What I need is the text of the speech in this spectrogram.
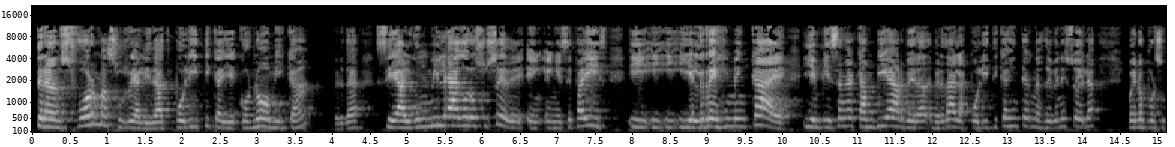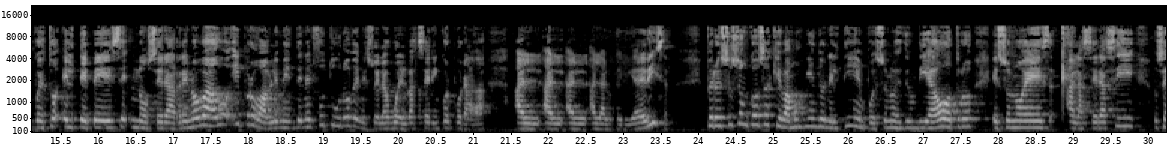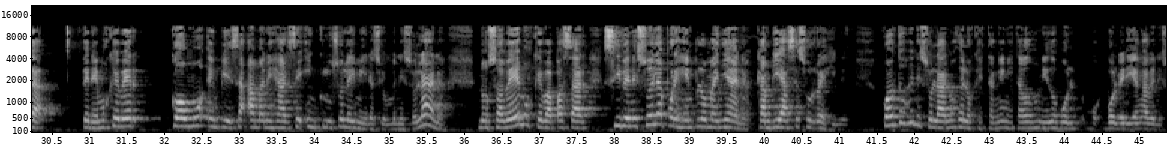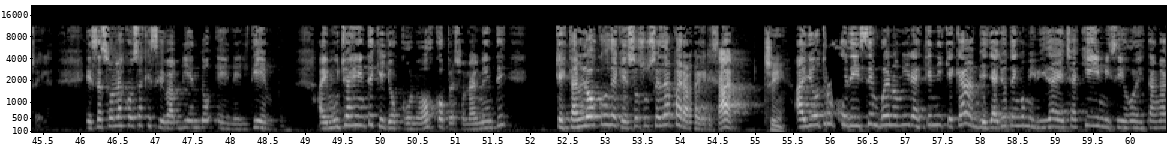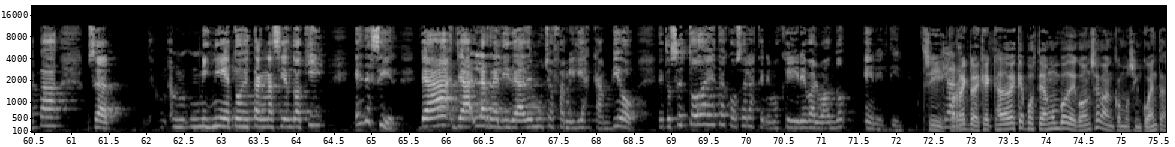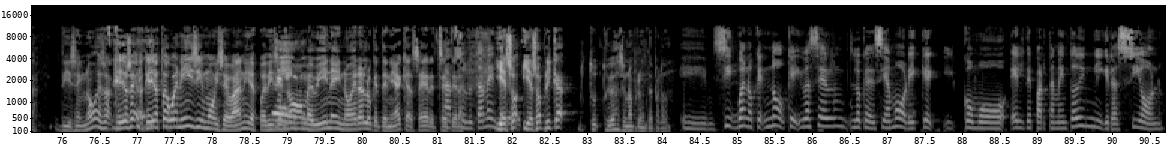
transforma su realidad política y económica, ¿verdad? Si algún milagro sucede en, en ese país y, y, el régimen cae y empiezan a cambiar, ¿verdad? ¿verdad? Las políticas internas de Venezuela, bueno, por supuesto, el TPS no será renovado y probablemente en el futuro Venezuela vuelva a ser incorporada al, al, al, a la lotería de visa. Pero eso son cosas que vamos viendo en el tiempo, eso no es de un día a otro, eso no es al hacer así, o sea, tenemos que ver cómo empieza a manejarse incluso la inmigración venezolana. No sabemos qué va a pasar si Venezuela, por ejemplo, mañana cambiase su régimen. ¿Cuántos venezolanos de los que están en Estados Unidos vol volverían a Venezuela? Esas son las cosas que se van viendo en el tiempo. Hay mucha gente que yo conozco personalmente que están locos de que eso suceda para regresar. Sí. Hay otros que dicen, bueno, mira, es que ni que cambie, ya yo tengo mi vida hecha aquí, mis hijos están acá, o sea, mis nietos están naciendo aquí. Es decir, ya, ya la realidad de muchas familias cambió. Entonces, todas estas cosas las tenemos que ir evaluando en el tiempo. Sí, claro. correcto. Es que cada vez que postean un bodegón se van como 50. Dicen, no, eso, aquello, aquello está buenísimo y se van y después dicen, no, me vine y no era lo que tenía que hacer, etcétera. Absolutamente. Y eso, y eso aplica, tú, tú, ibas a hacer una pregunta, perdón. Eh, sí, bueno, que no, que iba a ser lo que decía Mori, que como el Departamento de Inmigración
